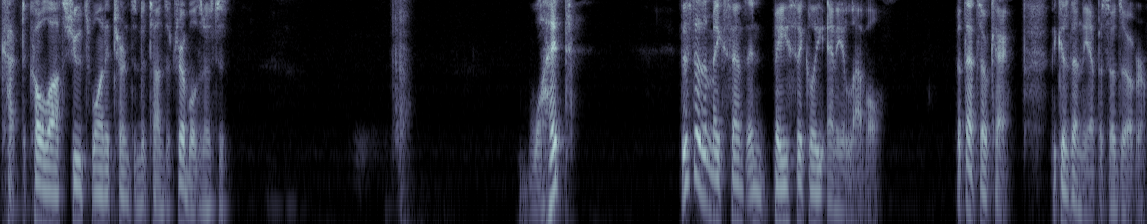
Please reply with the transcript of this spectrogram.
Cut to Koloth shoots one. It turns into tons of tribbles, and it's just what? This doesn't make sense in basically any level. But that's okay, because then the episode's over.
